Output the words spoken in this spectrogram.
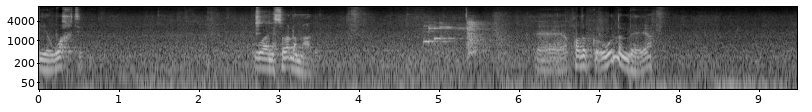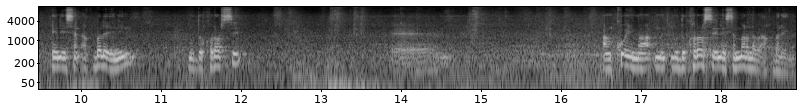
iyo wakti waana soo dhammaaday. Qodobka ugu dambeeya inaysan aqbalaynin muddo kororsi aan ku imaa muddo kororsi inaysan marnaba aqbalaynin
